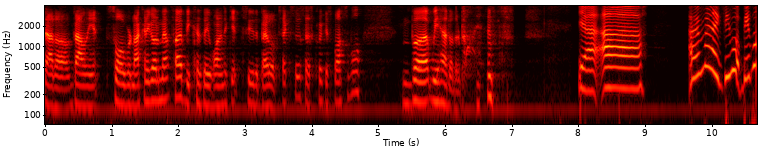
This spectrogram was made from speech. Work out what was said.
that uh, Valiant Seoul were not going to go to Map 5 because they wanted to get to the Battle of Texas as quick as possible. But we had other plans. Yeah, uh I remember like people people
